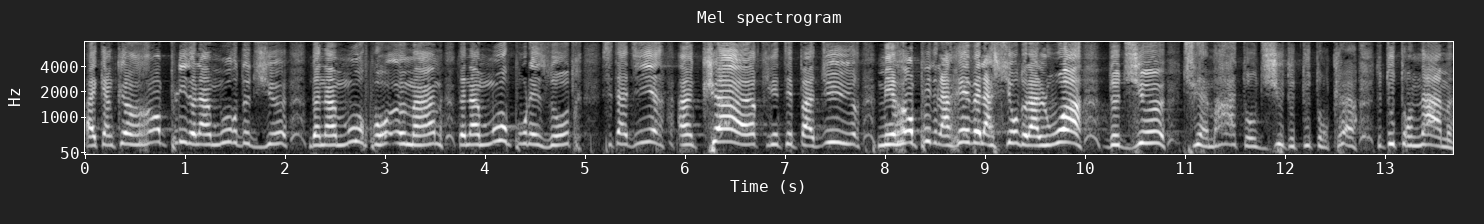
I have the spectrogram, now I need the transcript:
avec un cœur rempli de l'amour de Dieu, d'un amour pour eux-mêmes, d'un amour pour les autres, c'est-à-dire un cœur qui n'était pas dur, mais rempli de la révélation de la loi de Dieu. Tu aimeras ton Dieu de tout ton cœur, de toute ton âme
